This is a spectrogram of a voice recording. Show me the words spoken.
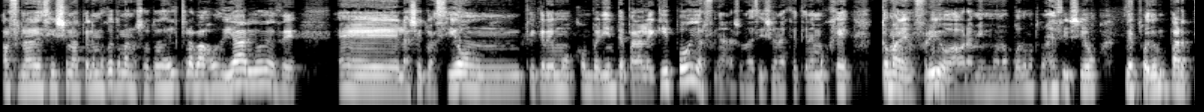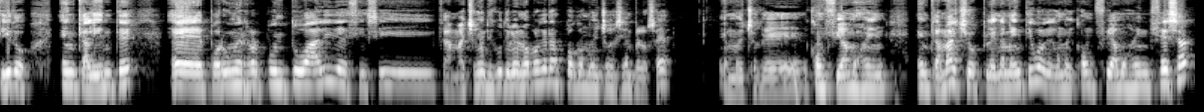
al final la decisión la tenemos que tomar nosotros el trabajo diario, desde eh, la situación que creemos conveniente para el equipo y al final son decisiones que tenemos que tomar en frío. Ahora mismo no podemos tomar decisión después de un partido en caliente eh, por un error puntual y decir si Camacho es indiscutible o no, porque tampoco hemos dicho que siempre lo sea. Hemos dicho que confiamos en, en Camacho plenamente, igual que confiamos en César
